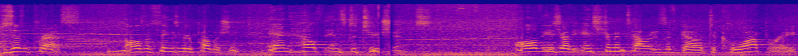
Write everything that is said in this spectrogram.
Pacific Press, all the things we were publishing, and health institutions. All these are the instrumentalities of God to cooperate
